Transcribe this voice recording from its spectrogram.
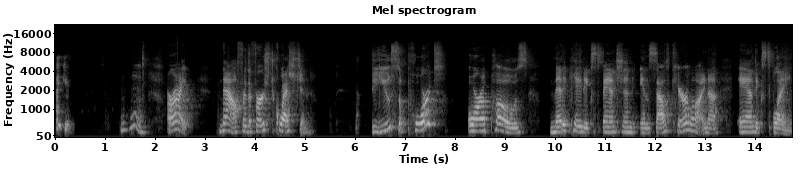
Thank you. Mm-hmm. All right. Now for the first question. Do you support or oppose Medicaid expansion in South Carolina and explain?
